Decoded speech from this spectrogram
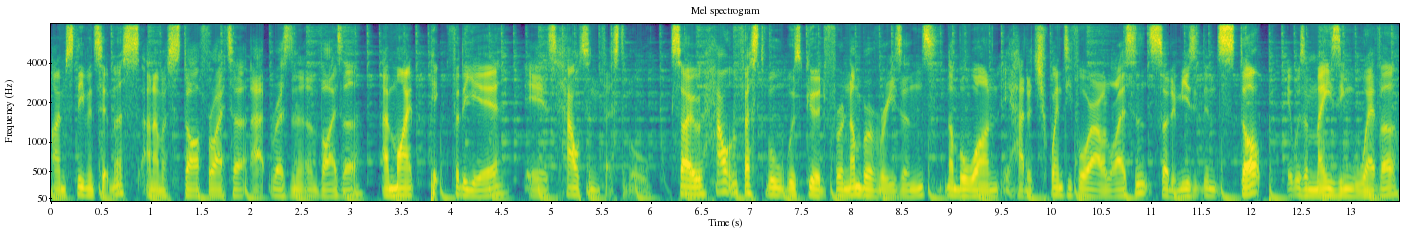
I'm Stephen Titmus, and I'm a staff writer at Resident Advisor. And my pick for the year is Houghton Festival. So, Houghton Festival was good for a number of reasons. Number one, it had a 24 hour license, so the music didn't stop. It was amazing weather,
